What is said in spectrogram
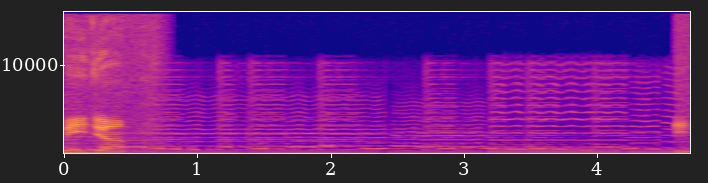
Campanilla. Y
